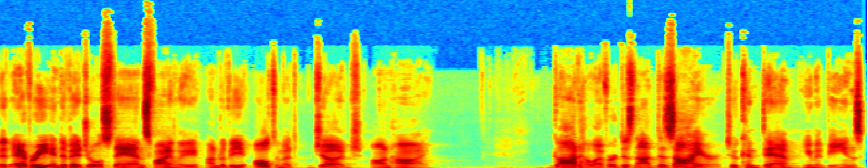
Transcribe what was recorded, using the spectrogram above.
that every individual stands finally under the ultimate judge on high. God, however, does not desire to condemn human beings,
